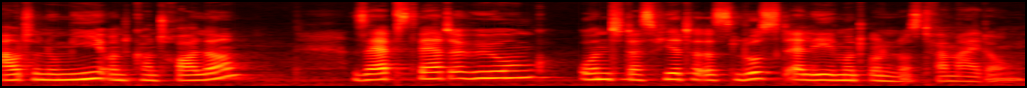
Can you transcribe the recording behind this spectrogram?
Autonomie und Kontrolle, Selbstwerterhöhung und das vierte ist Lust erleben und Unlustvermeidung.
